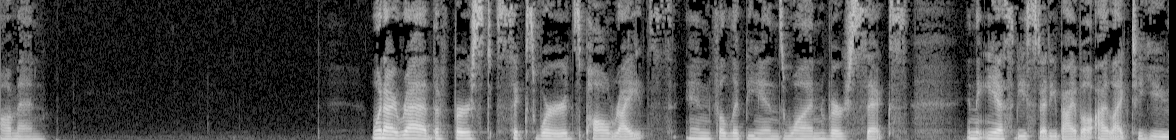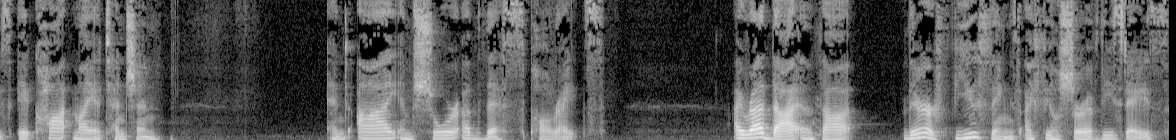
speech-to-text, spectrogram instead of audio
Amen. When I read the first six words Paul writes in Philippians 1, verse 6, in the ESV Study Bible I like to use, it caught my attention. And I am sure of this, Paul writes. I read that and thought, there are few things I feel sure of these days.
